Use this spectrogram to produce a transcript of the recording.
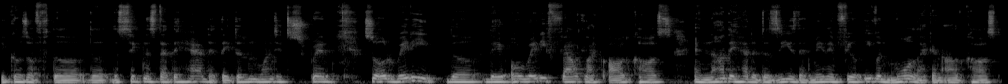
because of the, the, the sickness that they had, that they didn't want it to spread. So so already the they already felt like outcasts, and now they had a disease that made them feel even more like an outcast.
